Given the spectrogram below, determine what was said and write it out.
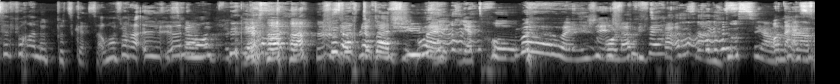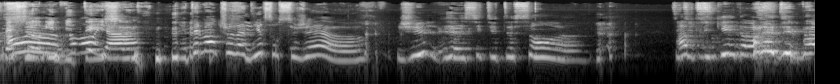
c'est pour un autre podcast. ça. On va faire un. euh, C'est un autre podcast. je peux faire tout un Jules. Ouais, Il y a trop. ouais, ouais. ouais, j'ai- On je faire. un dossier On a un special ouais, vraiment, il y a- invitation. Il y a tellement de choses à dire sur ce sujet. euh. Jules, euh, si tu te sens euh, impliqué dans le débat,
